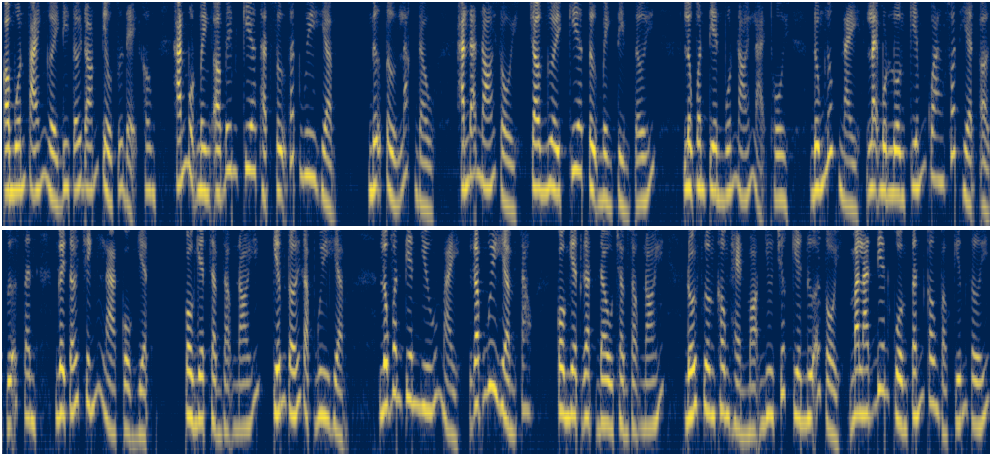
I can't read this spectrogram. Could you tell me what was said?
có muốn phái người đi tới đón tiểu sư đệ không? Hắn một mình ở bên kia thật sự rất nguy hiểm. Nữ tử lắc đầu. Hắn đã nói rồi, chờ người kia tự mình tìm tới. Lục Vân Tiên muốn nói lại thôi. Đúng lúc này, lại một luồng kiếm quang xuất hiện ở giữa sân. Người tới chính là Cổ Nghiệt. Cổ Nghiệt trầm giọng nói, kiếm giới gặp nguy hiểm. Lục Vân Tiên nhíu mày, gặp nguy hiểm sao? Cổ Nghiệt gật đầu trầm giọng nói, đối phương không hèn mọn như trước kia nữa rồi, mà là điên cuồng tấn công vào kiếm giới.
